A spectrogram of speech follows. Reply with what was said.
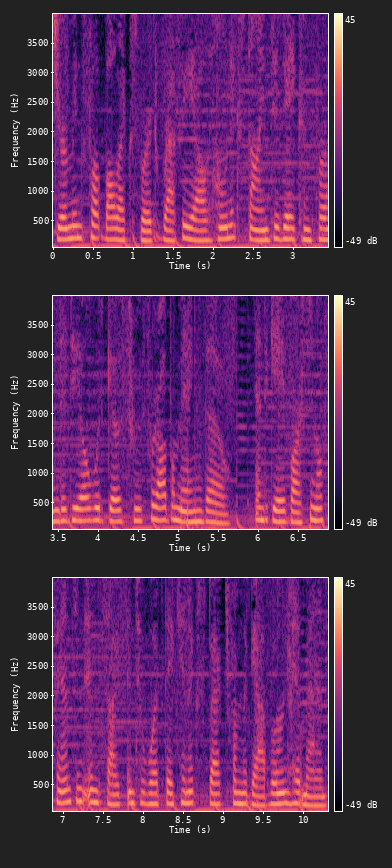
German football expert Raphael Honigstein today confirmed a deal would go through for Aubameyang though, and gave Arsenal fans an insight into what they can expect from the Gabon hitman.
